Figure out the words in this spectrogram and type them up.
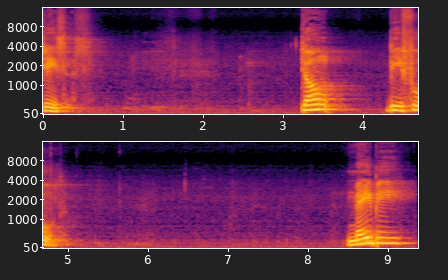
Jesus. Don't be fooled. Maybe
